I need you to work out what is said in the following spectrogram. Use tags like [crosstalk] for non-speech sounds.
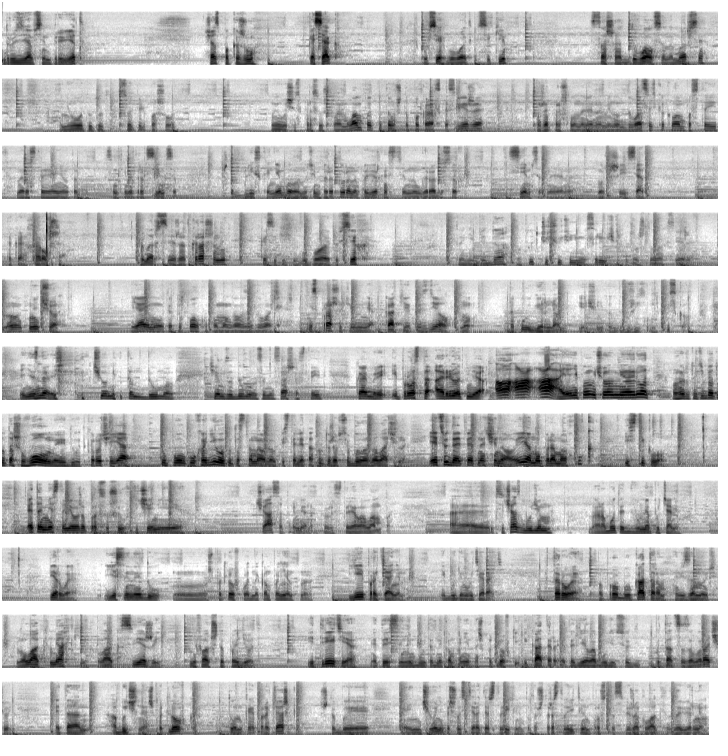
Друзья, всем привет! Сейчас покажу косяк. У всех бывают косяки. Саша отдувался на Мерсе. У него вот тут вот сопель пошел. Мы его сейчас просушиваем лампой, потому что покраска свежая. Уже прошло, наверное, минут 20, как лампа стоит на расстоянии вот так вот, сантиметров 70, чтобы близко не было. Но температура на поверхности, ну, градусов 70, наверное, может 60. Такая хорошая. Мерс свежеоткрашенный, косяки как бы бывают у всех. Это не беда. Вот тут чуть-чуть у него срывчик, потому что лак свежий. Ну вот ничего. Я ему вот эту полку помогал задувать. Не спрашивайте у меня, как я это сделал, но такую гирлянду я еще никогда в жизни не искал. Я не знаю, о чем я там думал, чем задумался, но Саша стоит в камере и просто орет мне, а-а-а, я не помню, что он мне орет. Он говорит, у тебя тут аж волны идут. Короче, я ту полку уходил, тут останавливал пистолет, а тут уже все было залачено. И отсюда опять начинал, и оно прямо хук и стекло. Это место я уже просушил в течение часа примерно, тоже стояла лампа. Э, сейчас будем работать двумя путями. Первое. Если найду э, шпатлевку однокомпонентную, ей протянем и будем вытирать. Второе. Попробую катером резануть. Но лак мягкий, лак свежий не факт, что пойдет. И третье, это если не будет однокомпонентной шпатлевки и катер это дело будет все пытаться заворачивать, это обычная шпатлевка, тонкая протяжка, чтобы э, ничего не пришлось стирать растворителем, потому что растворителем просто свежак лак завернем.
